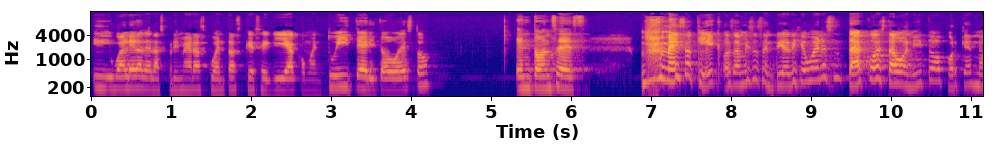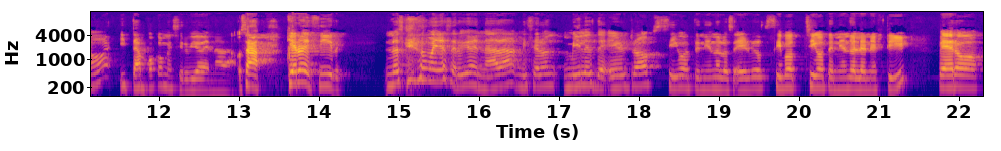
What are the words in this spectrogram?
Y igual era de las primeras cuentas que seguía como en Twitter y todo esto. Entonces, me hizo clic, o sea, me hizo sentido. Dije, bueno, es un taco, está bonito, ¿por qué no? Y tampoco me sirvió de nada. O sea, quiero decir, no es que no me haya servido de nada, me hicieron miles de airdrops, sigo teniendo los airdrops, sigo, sigo teniendo el NFT, pero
